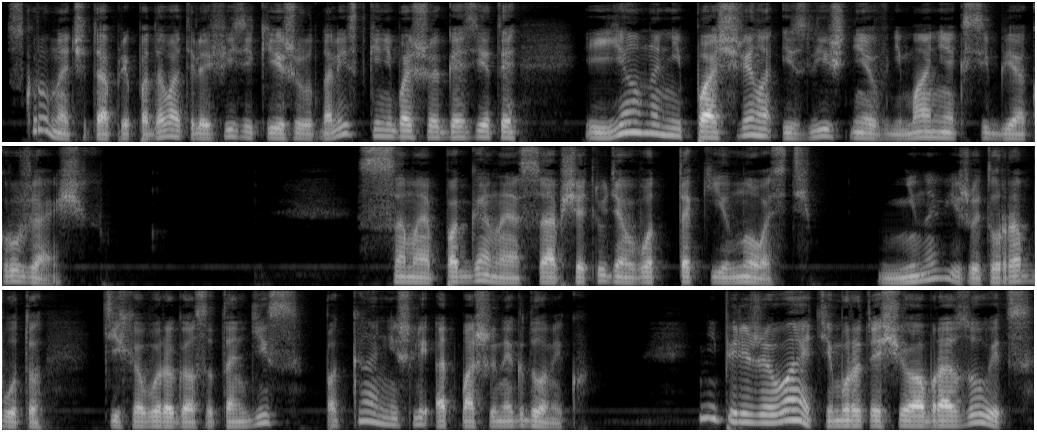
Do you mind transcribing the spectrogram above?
Скромная чита преподавателя физики и журналистки небольшой газеты – и явно не поощряла излишнее внимание к себе окружающих. Самое поганое – сообщать людям вот такие новости. Ненавижу эту работу, тихо выругался Тандис, пока они шли от машины к домику. Не переживайте, может еще образуется,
